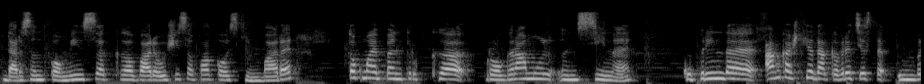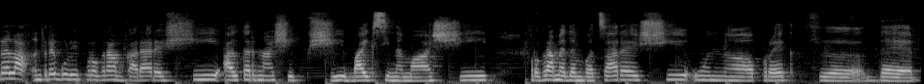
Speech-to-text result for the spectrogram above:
Dar sunt convinsă că va reuși să facă o schimbare tocmai pentru că programul în sine cuprinde, Anca știe dacă vreți, este umbrela întregului program care are și alternative și bike cinema și programe de învățare și un uh, proiect uh, de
